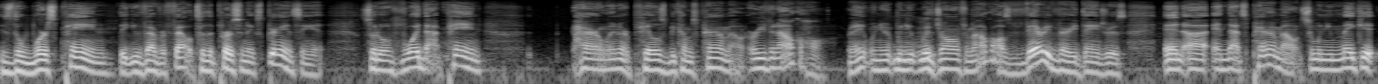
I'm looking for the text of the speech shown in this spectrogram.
is the worst pain that you've ever felt to the person experiencing it. So to avoid that pain, heroin or pills becomes paramount or even alcohol right? When you're when you're mm-hmm. withdrawing from alcohol, it's very very dangerous, and uh, and that's paramount. So when you make it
